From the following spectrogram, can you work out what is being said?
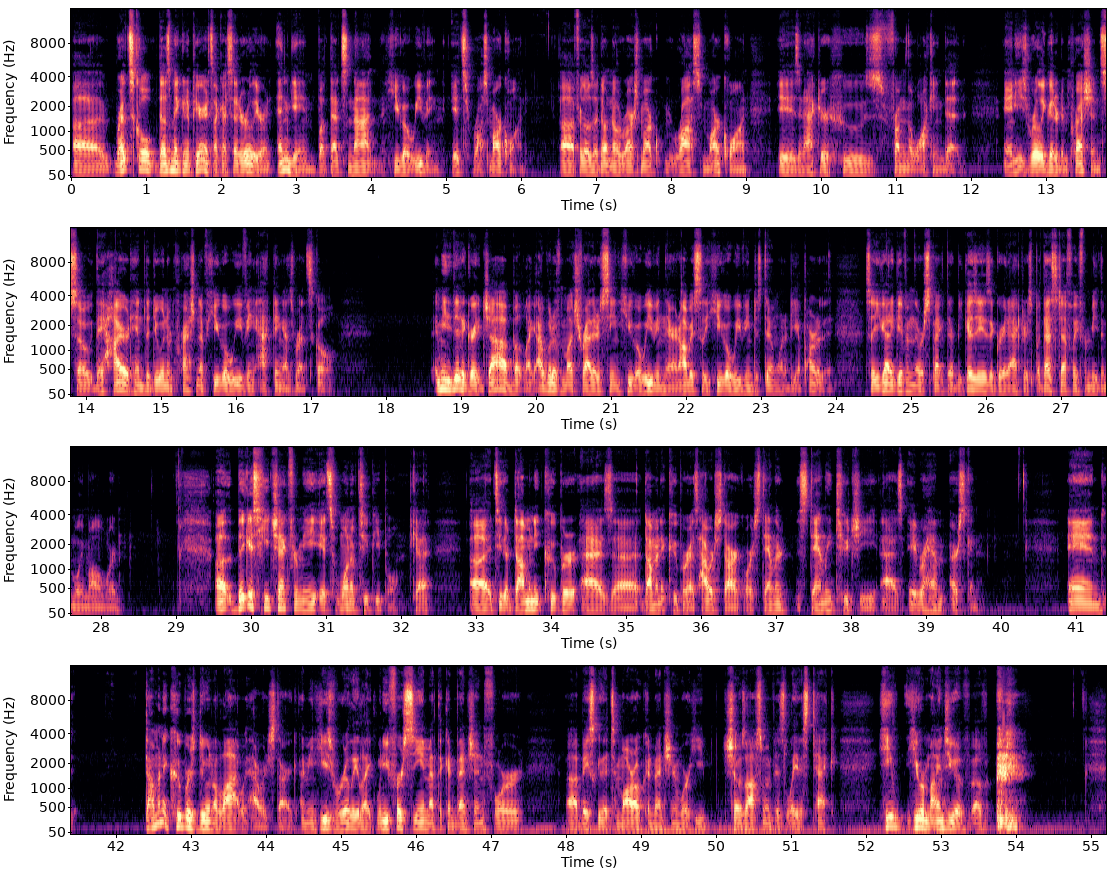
uh, Red Skull does make an appearance, like I said earlier, in Endgame, but that's not Hugo Weaving. It's Ross Marquand. Uh, for those that don't know, Ross, Mar- Ross Marquand is an actor who's from The Walking Dead. And he's really good at impressions, so they hired him to do an impression of Hugo Weaving acting as Red Skull. I mean, he did a great job, but like I would have much rather seen Hugo Weaving there, and obviously Hugo Weaving just didn't want to be a part of it. So you got to give him the respect there because he is a great actress. But that's definitely for me the Mooie Mall Award. Uh, the biggest heat check for me, it's one of two people. Okay, uh, it's either Dominic Cooper as uh, Dominic Cooper as Howard Stark or Stanley Stanley Tucci as Abraham Erskine. And Dominic Cooper's doing a lot with Howard Stark. I mean, he's really like when you first see him at the convention for uh, basically the Tomorrow convention where he shows off some of his latest tech. He he reminds you of, of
